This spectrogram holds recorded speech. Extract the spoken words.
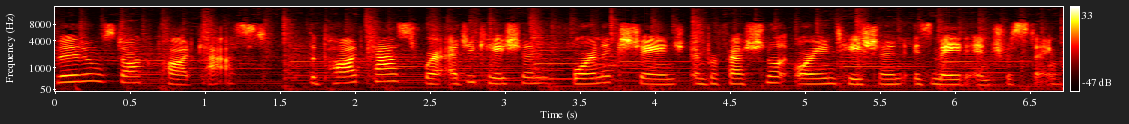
Bildungsdoc Podcast, the podcast where education, foreign exchange, and professional orientation is made interesting.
